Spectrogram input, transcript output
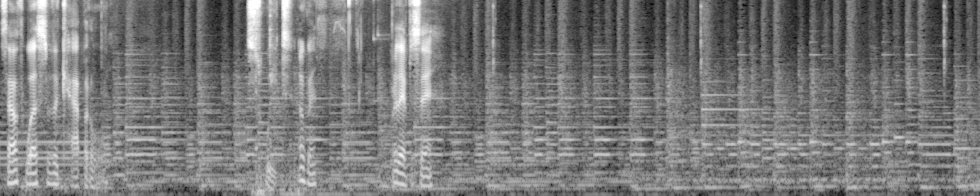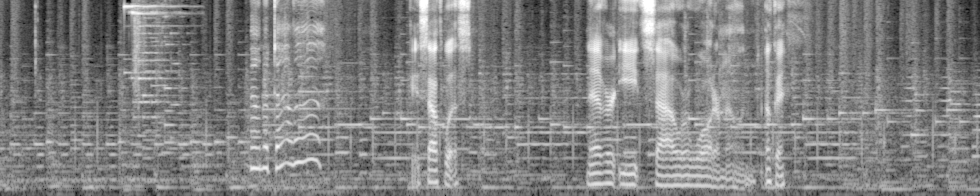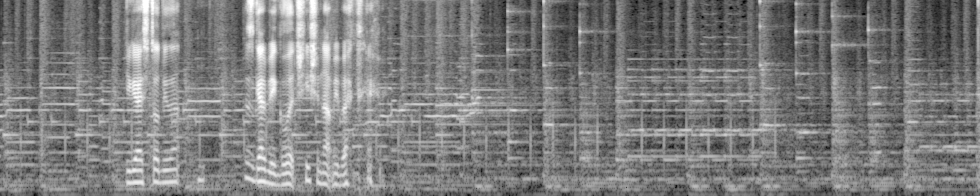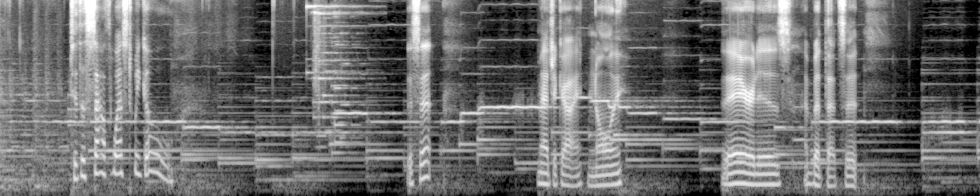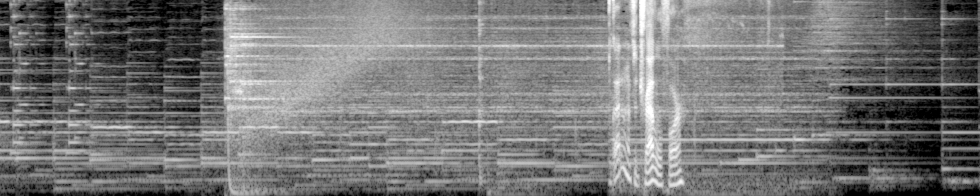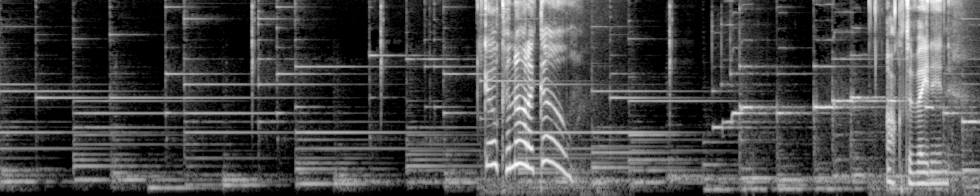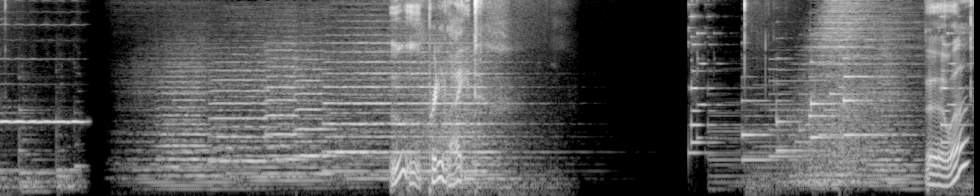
Southwest of the capital. Sweet. Okay. What do they have to say? Found a dollar. Okay, southwest. Never eat sour watermelon. Okay. You guys still do that? This has got to be a glitch. He should not be back there. to the southwest we go. This it? Magic eye. Nolly. There it is. I bet that's it. I don't have to travel far. Ooh, pretty light. The what?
